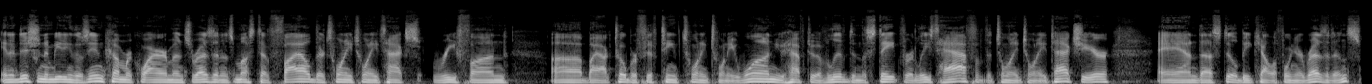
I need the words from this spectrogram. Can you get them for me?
In addition to meeting those income requirements, residents must have filed their 2020 tax refund uh, by October 15th, 2021. You have to have lived in the state for at least half of the 2020 tax year and uh, still be California residents.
